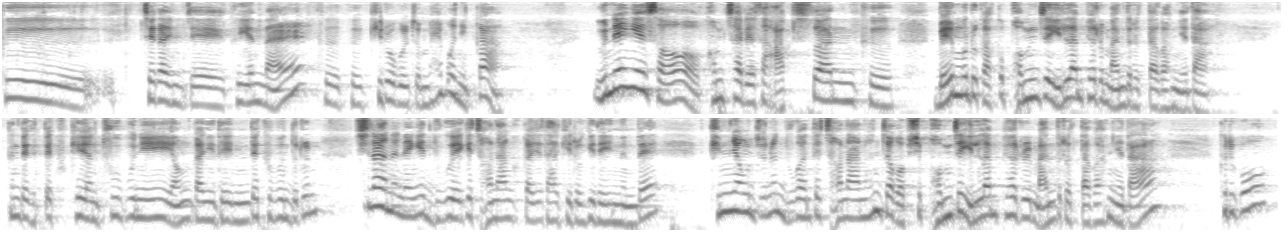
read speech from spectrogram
그 제가 이제 그 옛날 그, 그 기록을 좀 해보니까 은행에서 검찰에서 압수한 그 매물을 갖고 범죄 일람표를 만들었다고 합니다. 근데 그때 국회의원 두 분이 연관이 돼 있는데 그분들은 신한은행에 누구에게 전화한 것까지 다 기록이 돼 있는데 김영주는 누구한테 전화한 흔적 없이 범죄 일람표를 만들었다고 합니다. 그리고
